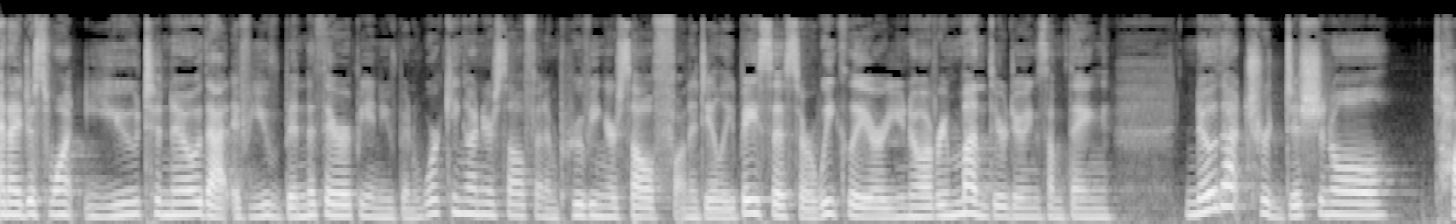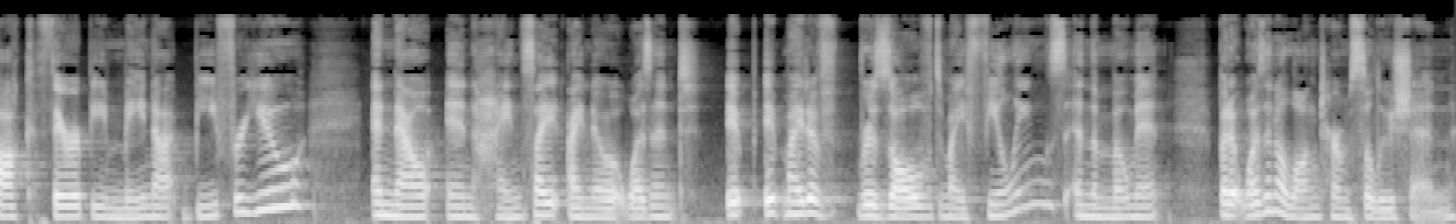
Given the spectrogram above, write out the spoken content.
And I just want you to know that if you've been to therapy and you've been working on yourself and improving yourself on a daily basis or weekly, or you know, every month you're doing something, know that traditional talk therapy may not be for you. And now in hindsight, I know it wasn't. It, it might have resolved my feelings in the moment, but it wasn't a long term solution.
